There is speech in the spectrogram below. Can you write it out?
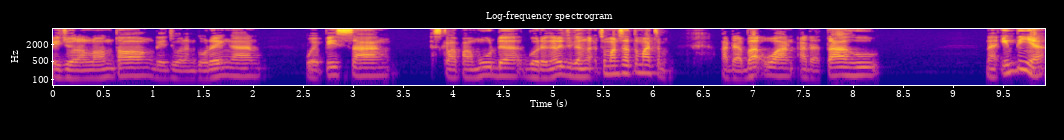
Dia jualan lontong, dia jualan gorengan, kue pisang, es kelapa muda, gorengannya juga nggak cuma satu macam. Ada bakwan, ada tahu. Nah intinya,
